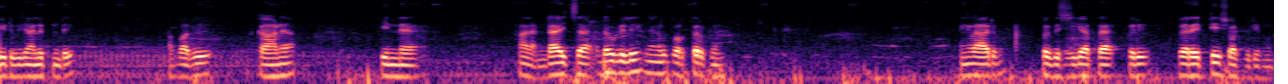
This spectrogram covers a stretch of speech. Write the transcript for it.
യൂട്യൂബ് ചാനലിട്ടുണ്ട് അപ്പോൾ അത് കാണുക. പിന്നെ ആ രണ്ടാഴ്ചയുടെ ഉള്ളിൽ ഞങ്ങൾ പുറത്തിറക്കും. നിങ്ങളാരും പ്രതീക്ഷിക്കാത്ത ഒരു വെറൈറ്റി ഷോർട്ട് ഫിലിം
